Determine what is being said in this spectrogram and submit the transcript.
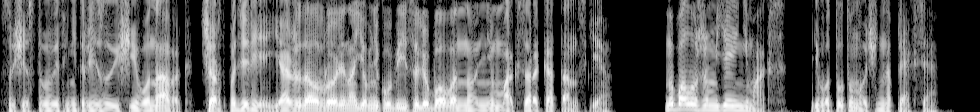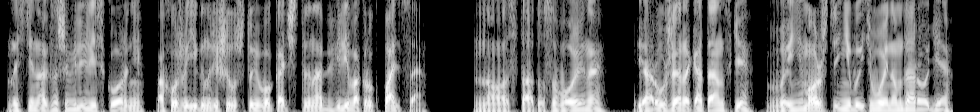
Существует нейтрализующий его навык. Черт подери, я ожидал в роли наемника-убийцы любого, но не Макса Рокотански. Ну, положим, я и не Макс. И вот тут он очень напрягся. На стенах зашевелились корни. Похоже, Игон решил, что его качественно обвели вокруг пальца. Но статус воина и оружие Рокотански. Вы не можете не быть воином дороги.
